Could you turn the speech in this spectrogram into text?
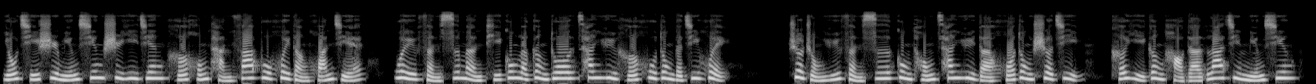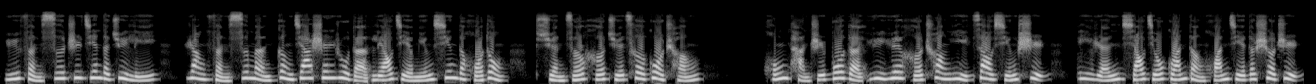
尤其是明星试衣间和红毯发布会等环节，为粉丝们提供了更多参与和互动的机会。这种与粉丝共同参与的活动设计，可以更好地拉近明星与粉丝之间的距离，让粉丝们更加深入地了解明星的活动、选择和决策过程。红毯直播的预约和创意造型室、艺人小酒馆等环节的设置。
